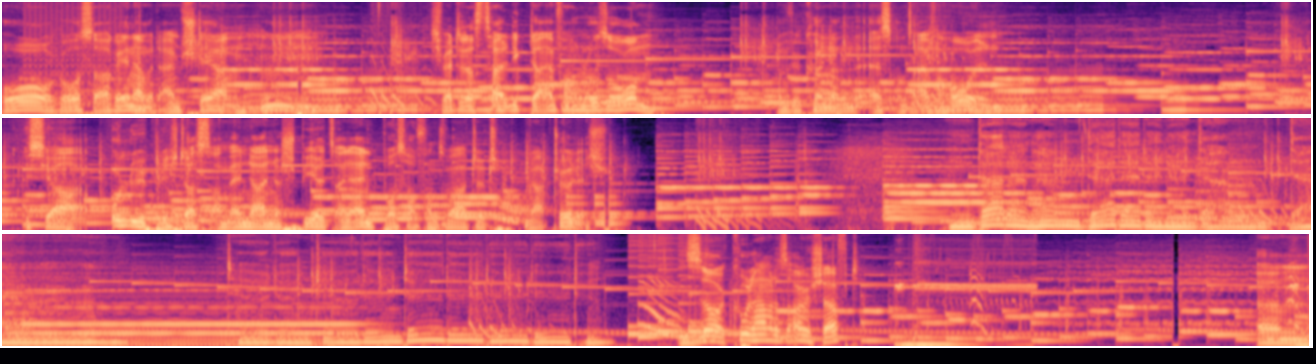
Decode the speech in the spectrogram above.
Oh, große Arena mit einem Stern. Hm. Ich wette, das Teil liegt da einfach nur so rum. Und wir können es uns einfach holen. Ist ja unüblich, dass am Ende eines Spiels ein Endboss auf uns wartet. Natürlich. So, cool, haben wir das auch geschafft. Ähm,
